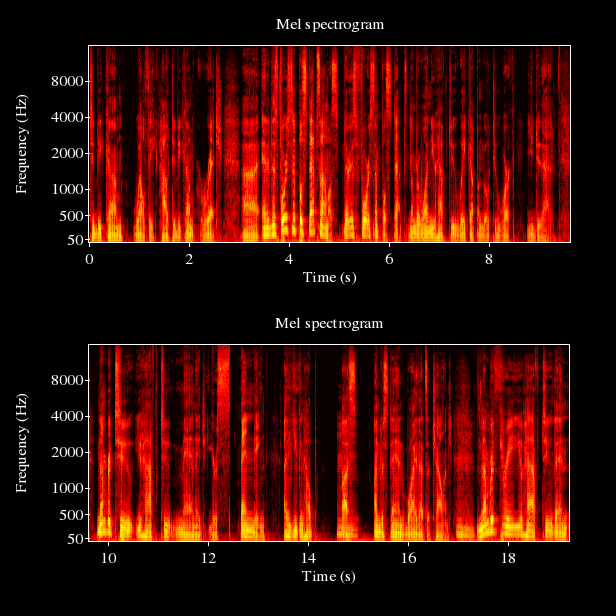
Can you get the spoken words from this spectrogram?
to Become wealthy, how to become rich. Uh, and there's four simple steps Amos. There is four simple steps. Number one, you have to wake up and go to work. You do that. Number two, you have to manage your spending. I think you can help us understand why that's a challenge. Number three, you have to then,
